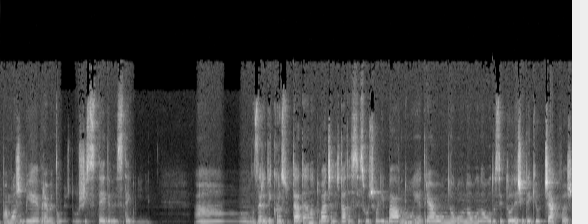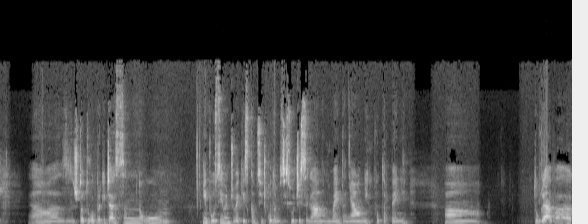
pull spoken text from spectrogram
това може би е времето между 60-те и 90-те години. А, заради красотата на това, че нещата са се случвали бавно и е трябвало много, много, много да се трудиш и да ги очакваш. А, защото въпреки че аз съм много импулсивен човек, искам всичко да ми се случи сега, на момента нямам никакво търпение. А, тогава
